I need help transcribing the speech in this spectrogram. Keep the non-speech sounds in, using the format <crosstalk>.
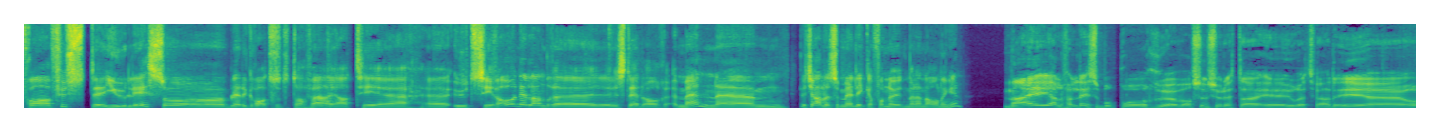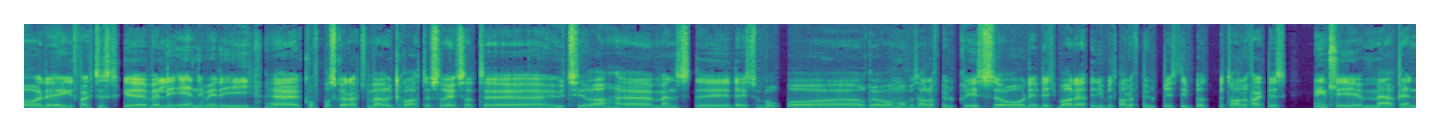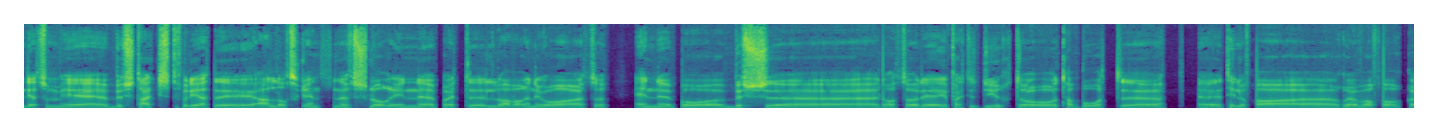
Fra 1. juli så ble det gratis å ta ferja til uh, Utsira og en del andre steder. Men uh, det er ikke alle som er like fornøyd med denne ordningen? Nei, i alle fall de som bor på Røver syns jo dette er urettferdig, eh, og det er jeg faktisk veldig enig med de i. Hvorfor skal det være gratis å reise til Utsira, mens de som bor på Røver må betale full pris? Og det er ikke bare det at de betaler full pris, de betaler faktisk egentlig mer enn det som er busstakst, fordi at eh, aldersgrensene slår inn eh, på et eh, lavere nivå altså ender på buss. Da. Så det er faktisk dyrt å, å ta båt til og fra Røver for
